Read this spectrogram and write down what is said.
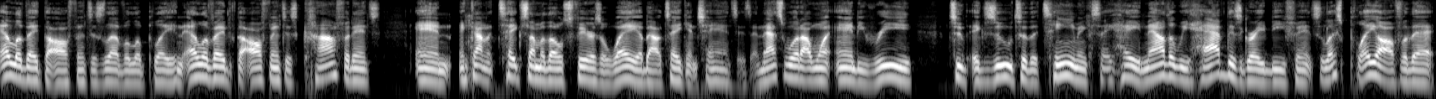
elevate the offense's level of play and elevate the offense's confidence and and kind of take some of those fears away about taking chances. And that's what I want Andy Reid to exude to the team and say, hey, now that we have this great defense, let's play off of that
